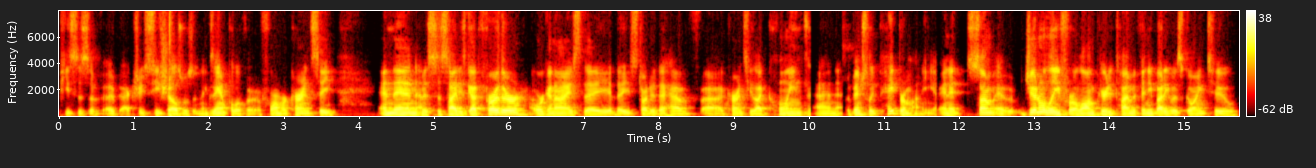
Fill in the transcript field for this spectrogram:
Pieces of, of, actually seashells was an example of a former currency. And then as societies got further organized, they they started to have uh, currency like coins and eventually paper money. And it some generally for a long period of time, if anybody was going to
